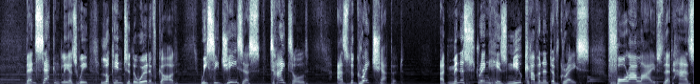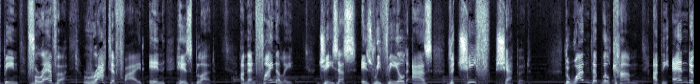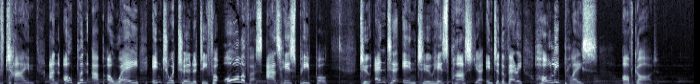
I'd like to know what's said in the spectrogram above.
Then, secondly, as we look into the Word of God, we see Jesus titled as the Great Shepherd, administering his new covenant of grace for our lives that has been forever ratified in his blood. And then finally, Jesus is revealed as the chief shepherd the one that will come at the end of time and open up a way into eternity for all of us as his people to enter into his pasture, into the very holy place of God.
